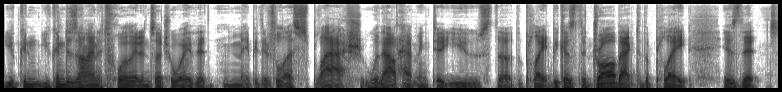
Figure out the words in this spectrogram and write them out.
you can you can design a toilet in such a way that maybe there's less splash without having to use the the plate. Because the drawback to the plate is that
